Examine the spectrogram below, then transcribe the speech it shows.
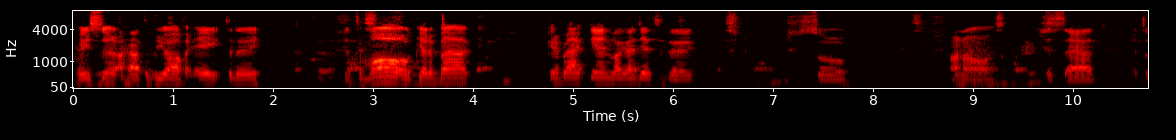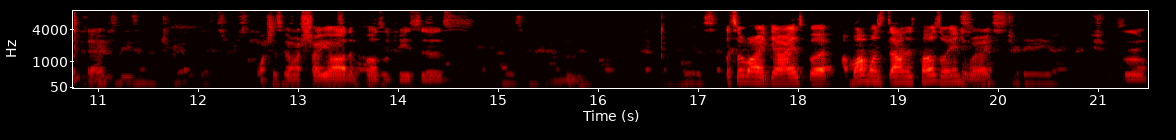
pretty soon I have to be off at eight today. And tomorrow I'll get it back, get it back in like I did today. So I know it's, it's sad. It's okay. I'm just gonna show you all the puzzle pieces. Mm. It's alright, guys, but I'm almost done this puzzle anyway. So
